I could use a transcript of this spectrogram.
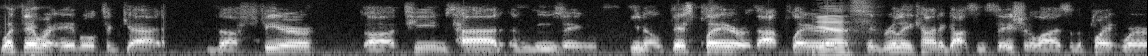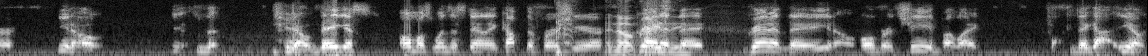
what they were able to get, the fear uh, teams had and losing, you know, this player or that player. Yes, it really kind of got sensationalized to the point where, you know, the, you know, Vegas almost wins a Stanley Cup the first year. I know, granted crazy. They, granted, they you know overachieved, but like they got you know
